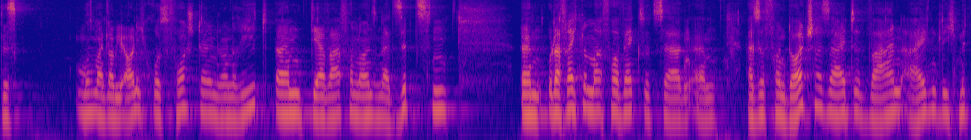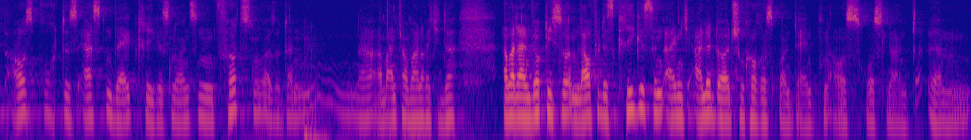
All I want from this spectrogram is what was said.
Das muss man, glaube ich, auch nicht groß vorstellen. John Reed, ähm, der war von 1917, ähm, oder vielleicht nochmal vorweg sozusagen, ähm, also von deutscher Seite waren eigentlich mit Ausbruch des Ersten Weltkrieges 1914, also dann, na, am Anfang waren welche da, aber dann wirklich so im Laufe des Krieges sind eigentlich alle deutschen Korrespondenten aus Russland ähm,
